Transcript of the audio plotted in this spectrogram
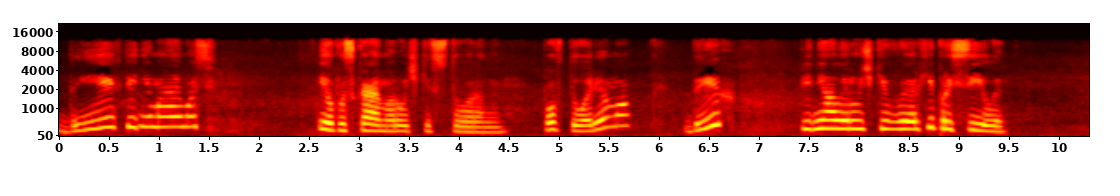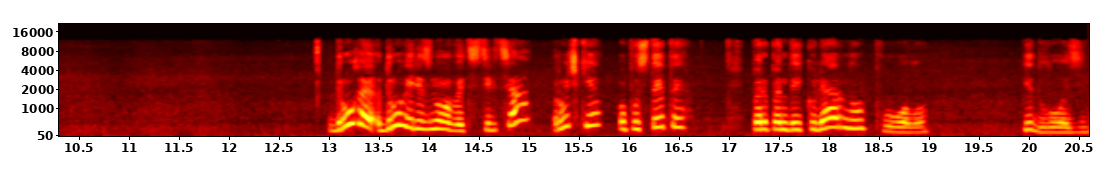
Дих, піднімаємось і опускаємо ручки в сторони. Повторюємо. Дих, підняли ручки вверх і присіли. Друге, другий різновид стільця ручки опустити перпендикулярно полу, підлозі.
